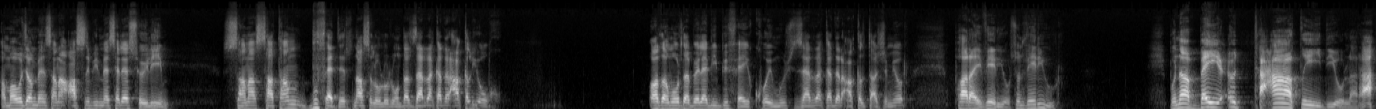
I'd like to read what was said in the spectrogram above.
Ama hocam ben sana aslı bir mesele söyleyeyim. Sana satan büfedir. Nasıl olur onda zerre kadar akıl yok. Adam orada böyle bir büfeyi koymuş. Zerre kadar akıl taşımıyor. Parayı veriyorsun, veriyor. Buna bey'ü taati diyorlar ha.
